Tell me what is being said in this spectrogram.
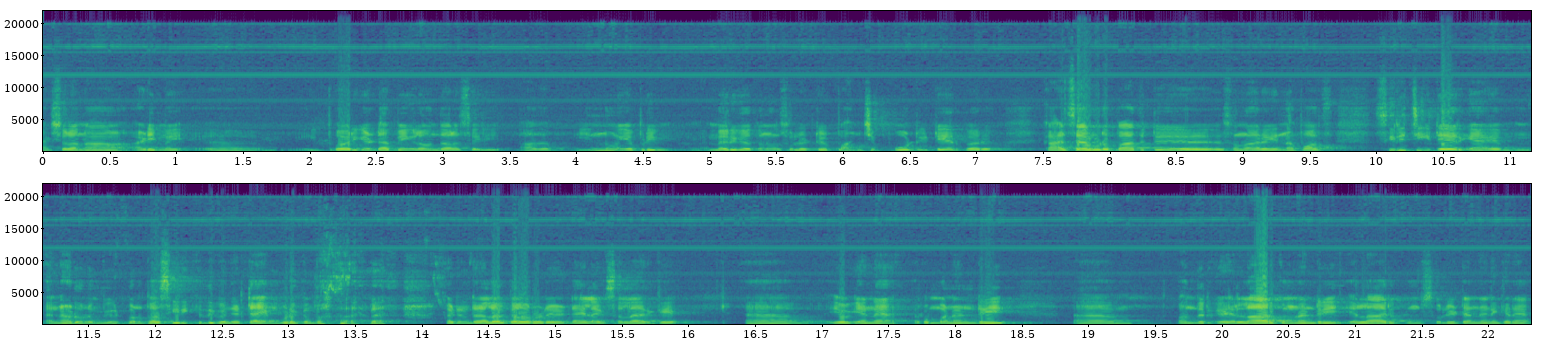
ஆக்சுவலாக நான் அடிமை இப்போ வரைக்கும் டப்பிங்கில் வந்தாலும் சரி அதை இன்னும் எப்படி மெருகத்தணும்னு சொல்லிட்டு பஞ்சு போட்டுக்கிட்டே இருப்பார். கால்சார் கூட பார்த்துட்டு சொன்னார் என்னப்பா சிரிச்சுக்கிட்டே இருக்கேன். நடுவில் மியூட் பண்ணப்பா சிரிக்கிறதுக்கு கொஞ்சம் டைம் கொடுக்கப்பா அப்படின்ற அளவுக்கு அவருடைய டைலாக்ஸ் எல்லாம் இருக்குது யோகி அண்ணன் ரொம்ப நன்றி. வந்திருக்க எல்லாருக்கும் நன்றி. எல்லாருக்கும் சொல்லிட்டேன்னு நினைக்கிறேன்.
